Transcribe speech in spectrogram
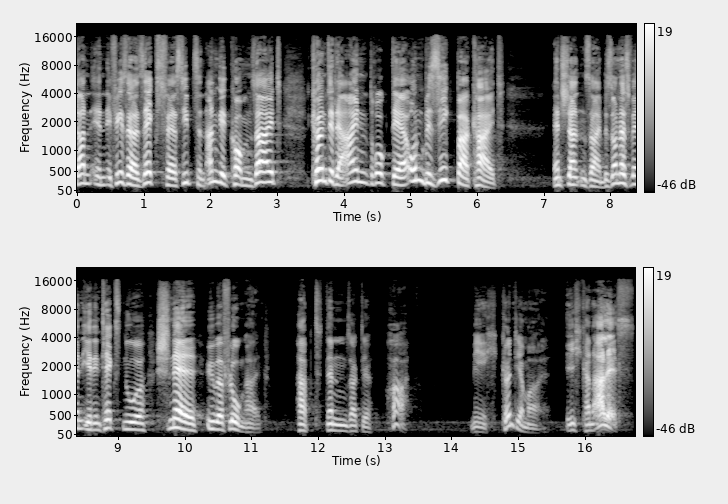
dann in Epheser 6, Vers 17 angekommen seid, könnte der Eindruck der Unbesiegbarkeit entstanden sein, besonders wenn ihr den Text nur schnell überflogen habt. Dann sagt ihr, ha, mich könnt ihr mal, ich kann alles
